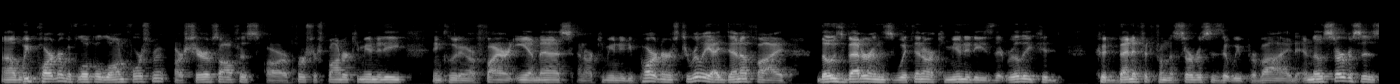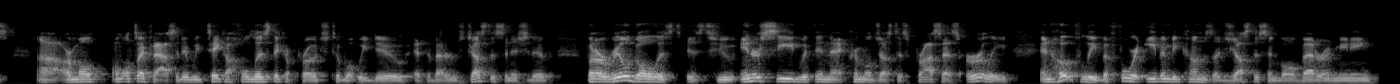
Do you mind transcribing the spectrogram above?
Uh, we partner with local law enforcement, our sheriff's office, our first responder community, including our fire and EMS and our community partners, to really identify those veterans within our communities that really could could benefit from the services that we provide. And those services uh, are multifaceted. We take a holistic approach to what we do at the Veterans Justice Initiative, but our real goal is is to intercede within that criminal justice process early, and hopefully before it even becomes a justice involved veteran, meaning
